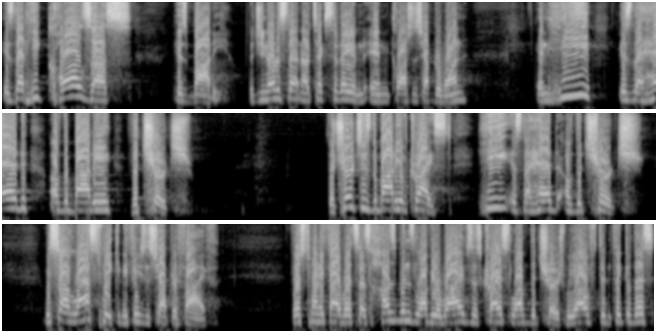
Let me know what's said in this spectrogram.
is that he calls us his body. Did you notice that in our text today in, in Colossians chapter 1? And he is the head of the body, the church. The church is the body of Christ. He is the head of the church. We saw last week in Ephesians chapter 5. Verse 25, where it says, Husbands, love your wives as Christ loved the church. We often think of this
